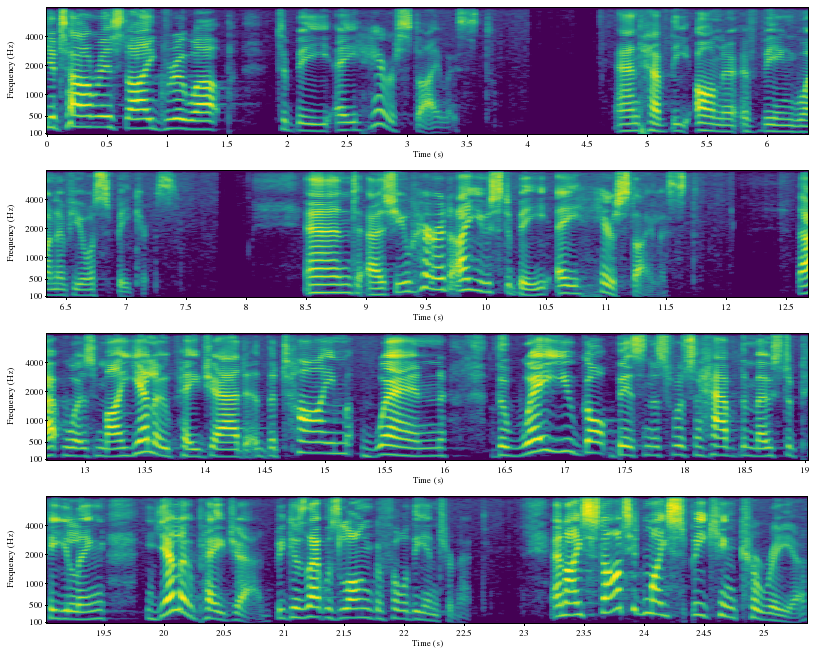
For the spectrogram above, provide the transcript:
guitarist. I grew up to be a hairstylist and have the honor of being one of your speakers. And as you heard, I used to be a hairstylist. That was my yellow page ad at the time when the way you got business was to have the most appealing yellow page ad, because that was long before the internet. And I started my speaking career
